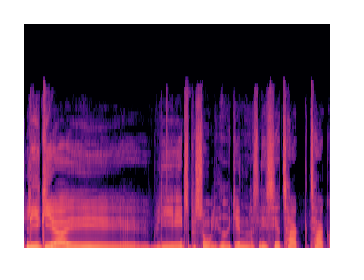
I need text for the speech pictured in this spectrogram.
lige giver øh, lige ens personlighed igen. Altså lige siger tak, tak,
